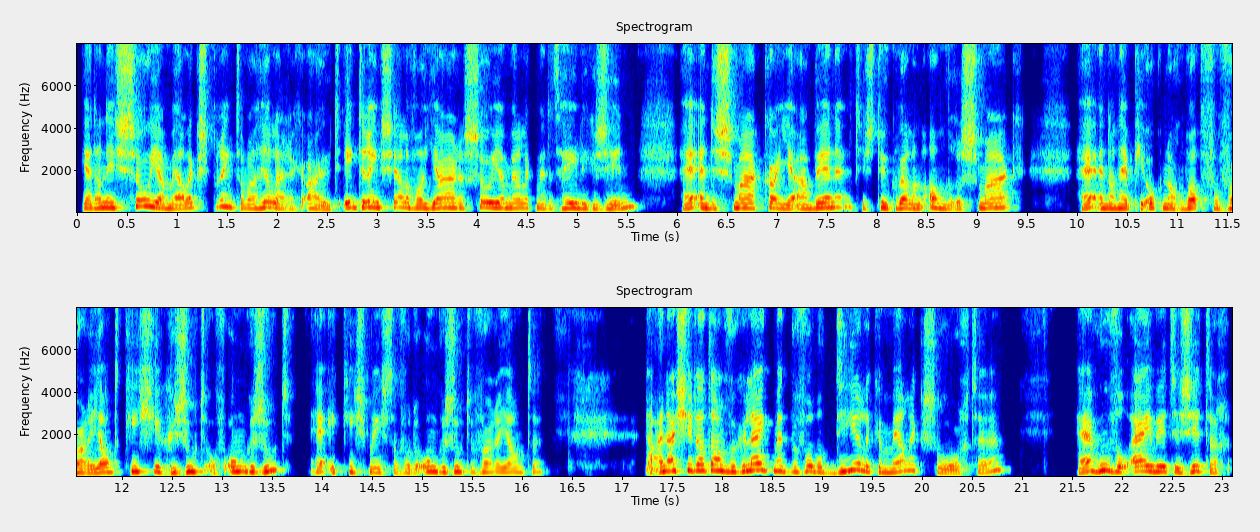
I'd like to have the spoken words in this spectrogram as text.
ja, dan is sojamelk springt er wel heel erg uit. Ik drink zelf al jaren sojamelk met het hele gezin. Hè, en de smaak kan je aan wennen. Het is natuurlijk wel een andere smaak. Hè, en dan heb je ook nog wat voor variant kies je, gezoet of ongezoet. Hè, ik kies meestal voor de ongezoete varianten. Nou, en als je dat dan vergelijkt met bijvoorbeeld dierlijke melksoorten, hè, hoeveel eiwitten zit er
